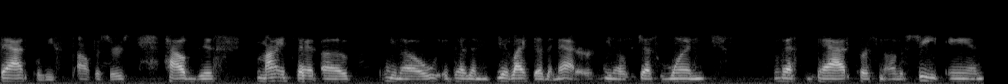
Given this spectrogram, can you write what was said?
bad police officers have this mindset of, you know, it doesn't, your life doesn't matter. You know, it's just one less bad person on the street. And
